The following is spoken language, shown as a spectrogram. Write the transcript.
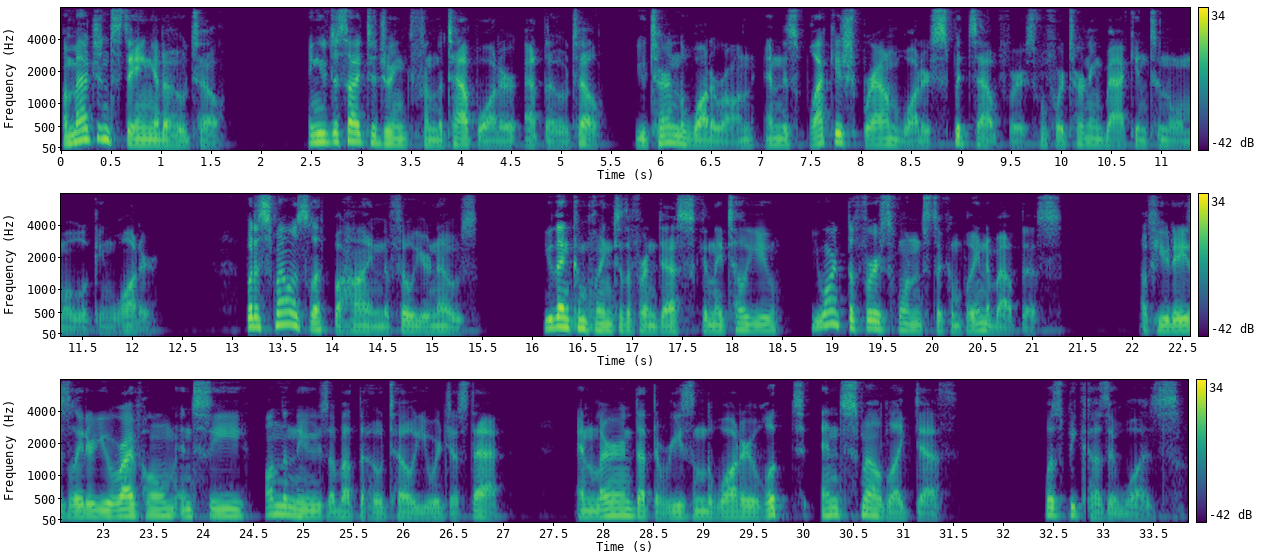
Imagine staying at a hotel and you decide to drink from the tap water at the hotel. You turn the water on, and this blackish brown water spits out first before turning back into normal looking water. But a smell is left behind to fill your nose. You then complain to the front desk, and they tell you you aren't the first ones to complain about this. A few days later, you arrive home and see on the news about the hotel you were just at, and learned that the reason the water looked and smelled like death was because it was.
